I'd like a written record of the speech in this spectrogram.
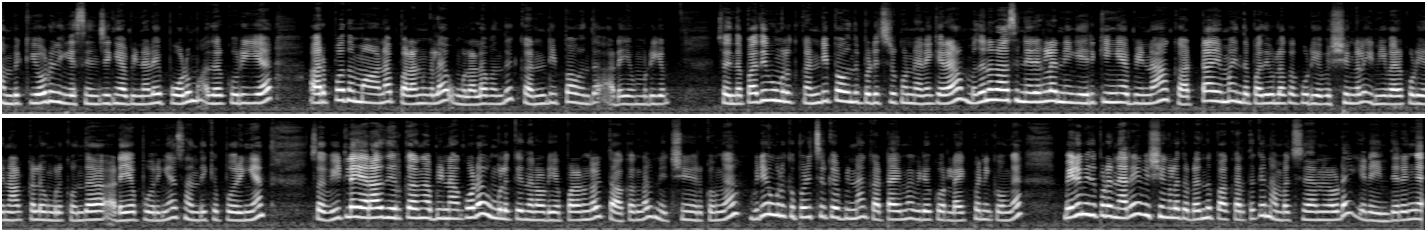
நம்பிக்கையோடு நீங்கள் செஞ்சீங்க அப்படின்னாலே போலும் அதற்குரிய அற்புதமான பலன்களை உங்களால் வந்து கண்டிப்பாக வந்து அடைய முடியும். ஸோ இந்த பதிவு உங்களுக்கு கண்டிப்பாக வந்து பிடிச்சிருக்கும்னு நினைக்கிறேன். மிதனராசி நேர்களை நீங்கள் இருக்கீங்க அப்படின்னா கட்டாயமாக இந்த பதிவில் இருக்கக்கூடிய விஷயங்கள் இனி வரக்கூடிய நாட்களில் உங்களுக்கு வந்து அடைய போகிறீங்க சந்திக்க போகிறீங்க ஸோ வீட்டில் யாராவது இருக்காங்க அப்படின்னா கூட உங்களுக்கு இதனுடைய பலன்கள் தாக்கங்கள் நிச்சயம் இருக்குங்க. வீடியோ உங்களுக்கு பிடிச்சிருக்கு அப்படின்னா கட்டாயமாக வீடியோக்கு ஒரு லைக் பண்ணிக்கோங்க. மேலும் இது போல் நிறைய விஷயங்களை தொடர்ந்து பார்க்குறதுக்கு நம்ம சேனலோட இணைந்திருங்க.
